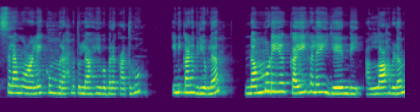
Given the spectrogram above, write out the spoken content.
அஸ்லாம் அலைக்கும் ரஹமத்துல்லாஹி வபரகாத்துஹு. இன்னைக்கான வீடியோவில் நம்முடைய கைகளை ஏந்தி அல்லாஹ்விடம்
